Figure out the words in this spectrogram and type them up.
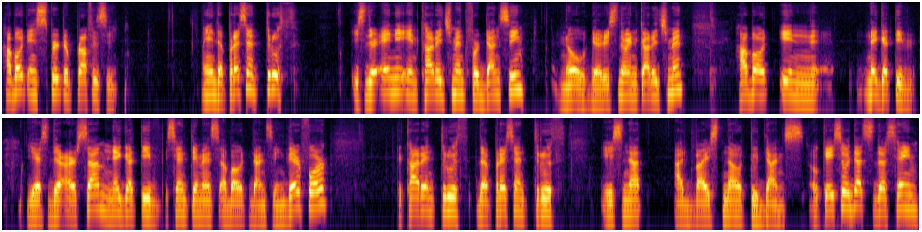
How about in spirit of prophecy? In the present truth, is there any encouragement for dancing? No, there is no encouragement. How about in negative. Yes, there are some negative sentiments about dancing. Therefore, the current truth, the present truth is not advised now to dance. Okay, so that's the same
